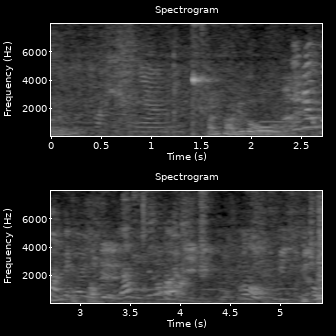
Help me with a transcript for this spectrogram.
아니 아니도 없다. 괜찮아.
